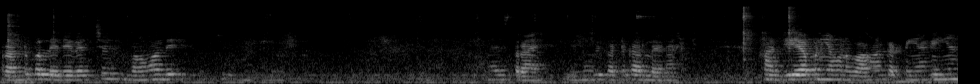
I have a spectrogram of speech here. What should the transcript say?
ਫਰੰਟ ਪੱਲੇ ਦੇ ਵਿੱਚ ਬਾਹਾਂ ਦੇ ਇਸ ਤਰ੍ਹਾਂ ਇਹਨੂੰ ਵੀ ਕੱਟ ਕਰ ਲੈਣਾ ਹਾਂਜੀ, ਇਹ ਆਪਣੀਆਂ ਹੁਣ ਬਾਹਾਂ ਕੱਟੀਆਂ ਗਈਆਂ।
